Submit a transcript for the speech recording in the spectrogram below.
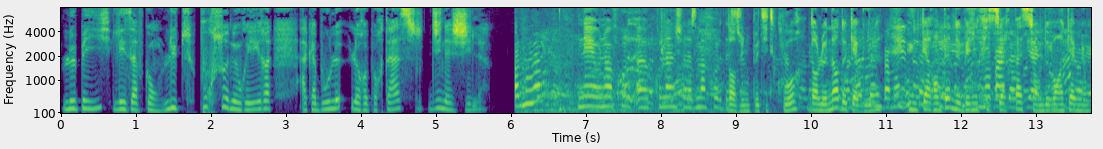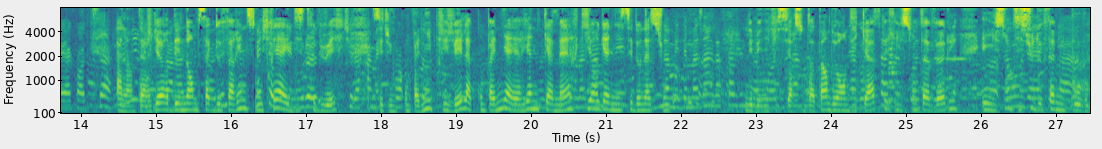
le pays, les Afghans luttent pour se nourrir. À Kaboul, le reportage d'Inès Gilles. Dans une petite cour, dans le nord de Kaboul, une quarantaine de bénéficiaires patientent devant un camion. À l'intérieur, d'énormes sacs de farine sont prêts à être distribués. C'est une compagnie privée, la compagnie aérienne Kamer, qui organise ces donations. Les bénéficiaires sont atteints de handicap, ils sont aveugles et ils sont issus de familles pauvres.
